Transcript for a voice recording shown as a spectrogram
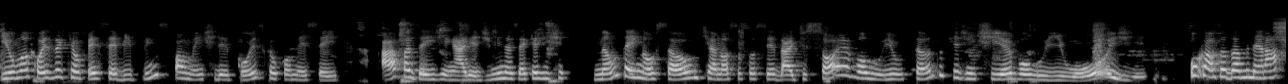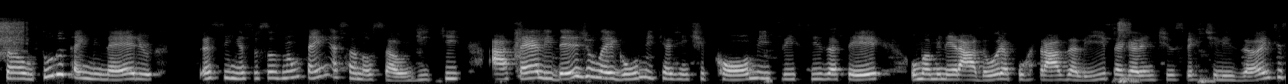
E uma coisa que eu percebi, principalmente depois que eu comecei a fazer engenharia de Minas, é que a gente não tem noção que a nossa sociedade só evoluiu tanto que a gente evoluiu hoje por causa da mineração. Tudo tem minério. Assim, as pessoas não têm essa noção de que até ali, desde o legume que a gente come, precisa ter uma mineradora por trás ali para garantir os fertilizantes,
